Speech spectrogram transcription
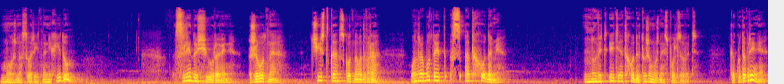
можно сварить на них еду. Следующий уровень – животное, чистка скотного двора. Он работает с отходами. Но ведь эти отходы тоже можно использовать как удобрение.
